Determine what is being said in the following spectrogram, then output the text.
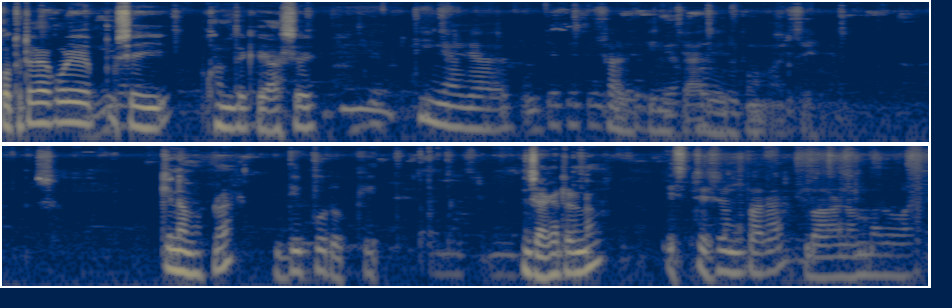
কত টাকা করে সেই ওখান থেকে আসে? তিন হাজার সাড়ে তিন চার এরকম আছে কি নাম আপনার? দীপু রক্ষিত। জায়গাটার নাম? স্টেশন পাড়া বারো নম্বর ওয়ার্ড।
